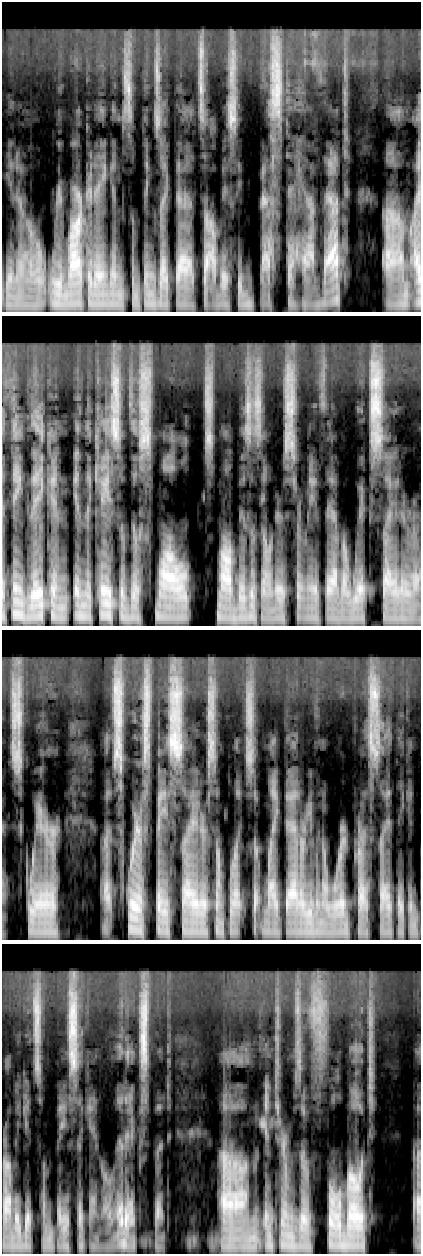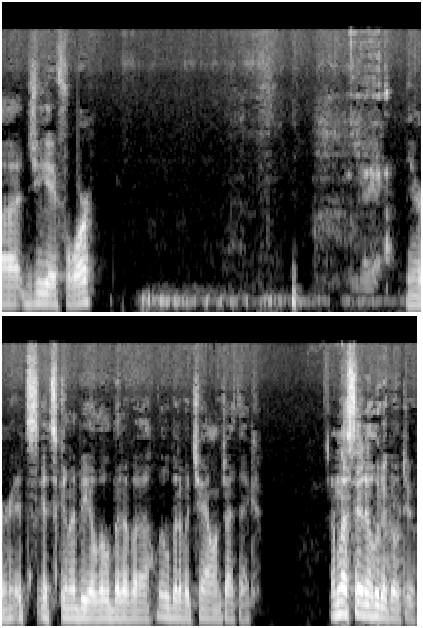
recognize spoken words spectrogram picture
you know, remarketing and some things like that, it's obviously best to have that. Um, I think they can, in the case of the small small business owners, certainly if they have a Wix site or a Square Squarespace site or something like something like that, or even a WordPress site, they can probably get some basic analytics. But um, in terms of full boat uh, GA4, there it's it's going to be a little bit of a little bit of a challenge, I think, unless they know who to go to.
